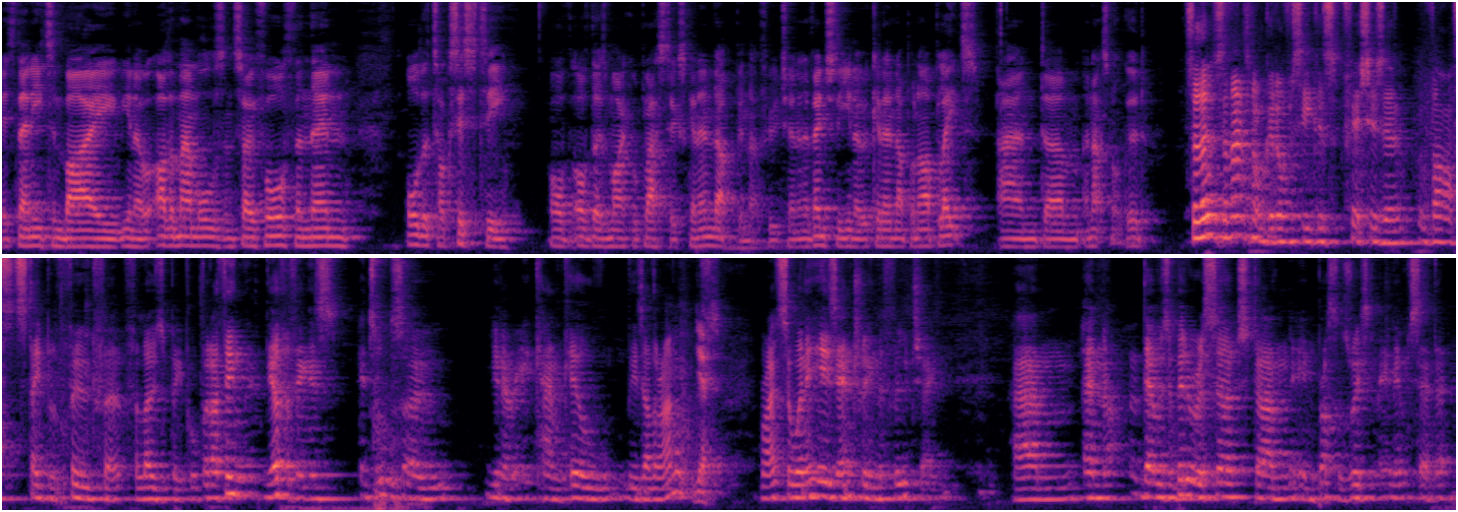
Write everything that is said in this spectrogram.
It's then eaten by you know other mammals and so forth, and then all the toxicity of, of those microplastics can end up in that food chain, and eventually you know it can end up on our plates, and um, and that's not good. So that, so that's not good, obviously, because fish is a vast staple of food for, for loads of people. But I think the other thing is it's also, you know, it can kill these other animals. Yes. Right. So when it is entering the food chain, Um, and there was a bit of research done in Brussels recently, and it said that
